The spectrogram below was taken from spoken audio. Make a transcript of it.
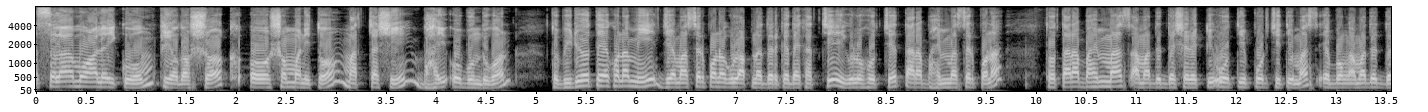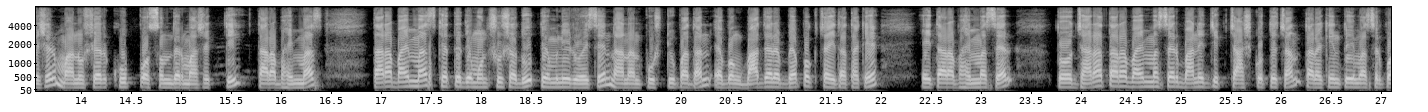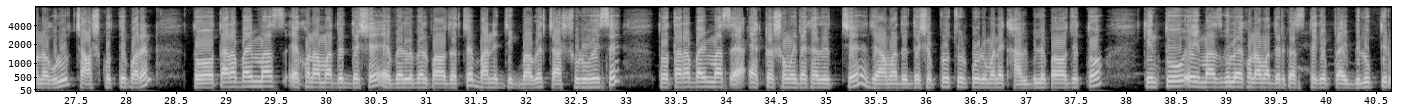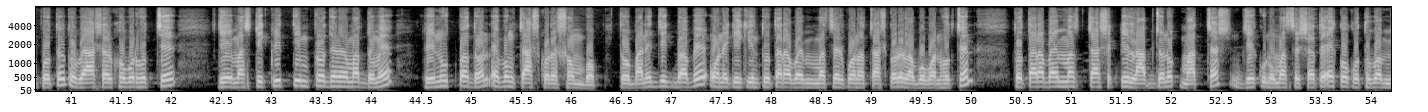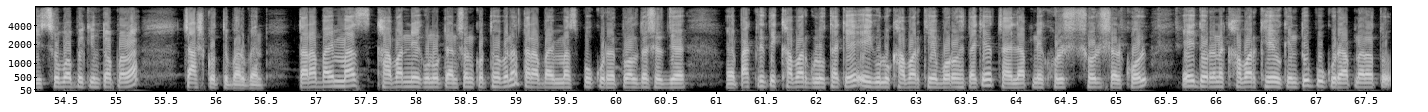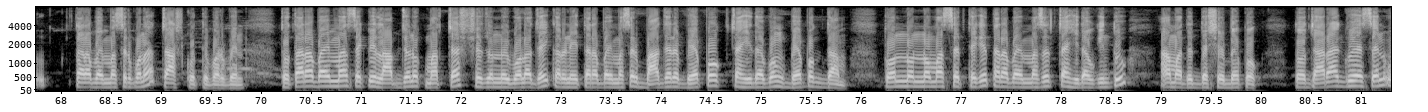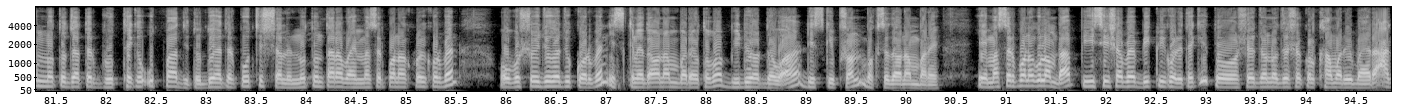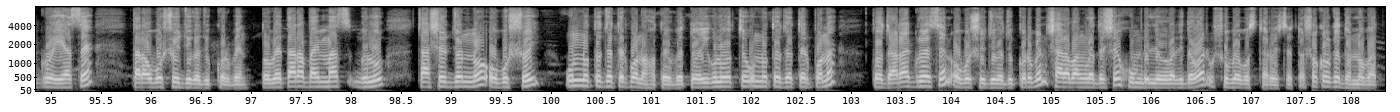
আসসালামু আলাইকুম, প্রিয় দর্শক ও সম্মানিত মাছ চাষি ভাই ও বন্ধুগণ। তো ভিডিওতে এখন আমি যে মাছের পোনাগুলো আপনাদেরকে দেখাচ্ছি, এগুলো হচ্ছে তারা ভাইম মাছের পোনা। তো তারা ভাইম মাছ আমাদের দেশের একটি অতি পরিচিতি মাছ এবং আমাদের দেশের মানুষের খুব পছন্দের মাছ একটি তারা ভাইম মাছ। তারা ভাইম মাছ খেতে যেমন সুস্বাদু, তেমনি রয়েছে নানান পুষ্টি উপাদান এবং বাজারে ব্যাপক চাহিদা থাকে এই তারা ভাইম মাছের। তো যারা তারা বাইম মাছের বাণিজ্যিক চাষ করতে চান, তারা কিন্তু এই মাছের পোনাগুলো চাষ করতে পারেন। তো তারা বাইম মাছ এখন আমাদের দেশে অ্যাভেলেবেল পাওয়া যাচ্ছে, বাণিজ্যিকভাবে চাষ শুরু হয়েছে। তো তারা বাইম মাছ একটা সময় দেখা যাচ্ছে যে আমাদের দেশে প্রচুর পরিমাণে খাল বিলে পাওয়া যেত। কিন্তু এই মাছগুলো এখন আমাদের কাছ থেকে প্রায় বিলুপ্তির পথে। তবে আসার খবর হচ্ছে যে এই মাছটি কৃত্রিম প্রজননের মাধ্যমে রেণু উৎপাদন এবং চাষ করা সম্ভব। তো বাণিজ্যিকভাবে অনেকেই কিন্তু তারা বাইম মাছের পোনা চাষ করে লাভবান হচ্ছেন। তো তারা বাইম মাছ চাষ একটি লাভজনক মাছ চাষ, যে কোনো মাছের সাথে একক অথবা মিশ্রভাবে কিন্তু আপনারা চাষ করতে পারবেন। তারা বাইম মাছ খাবার নিয়ে কোনো টেনশন করতে হবে না। তারা বাইম মাছ পুকুরে, তলদেশের যে প্রাকৃতিক খাবারগুলো থাকে, এইগুলো খাবার খেয়ে বড় হয়ে থাকে। চাইলে আপনি সরিষার খোল, এই ধরনের খাবার খেয়েও কিন্তু পুকুরে আপনারা তো তারা বাই মাছের পোনা চাষ করতে পারবেন। তো তারা বাই মাছ একটি লাভজনক মাছ চাষ, সেজন্যই বলা যায়, কারণ এই তারা বাই মাছের বাজারে ব্যাপক চাহিদা এবং ব্যাপক দাম। তো অন্য অন্য মাছের থেকে তারা বাই মাছের চাহিদাও কিন্তু আমাদের দেশে ব্যাপক। তো যারা আগ্রহী আছেন, উন্নত জাতের ব্রুদ থেকে উৎপাদিত দুই সালের নতুন তারা বাইম মাছের পোনা ক্রয় করবেন, অবশ্যই যোগাযোগ করবেন স্ক্রিনে দেওয়া নাম্বারে অথবা ভিডিওর দেওয়া ডিসক্রিপশন বক্সে দেওয়া নাম্বারে। এই মাছের পোনাগুলো আমরা পিস হিসাবে বিক্রি করে থাকি, তো সেজন্য যে সকল খামারি বাইরে আগ্রহী আছে, তারা অবশ্যই যোগাযোগ করবেন। তবে তারা বাইম মাছগুলো চাষের জন্য অবশ্যই উন্নত জাতের পোনা হতে হবে। তো এইগুলো হচ্ছে উন্নত জাতের পোনা। তো যারা আগ্রহী আছেন, অবশ্যই যোগাযোগ করবেন। সারা বাংলাদেশে হোম ডেলিভারি দেওয়ার সুব্যবস্থা রয়েছে। তো সকলকে ধন্যবাদ।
